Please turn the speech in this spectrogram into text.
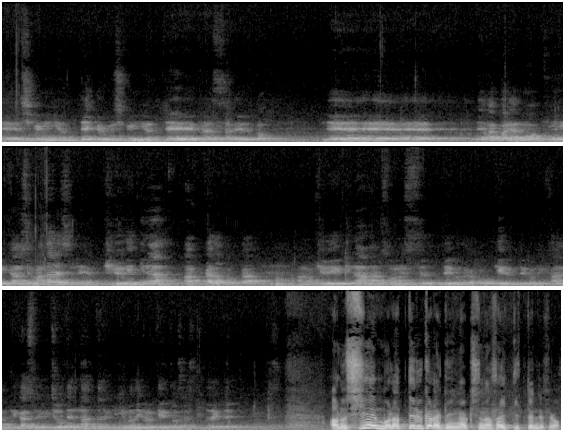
えー仕組みによって教育の仕組みによってプラスされると。で、で我々も国に関してまたですね、急激な悪化だとか、あの急激な損失ということがこう起きるということに関係がそういう状態になったときにまでいろいろ検討させていただきたいと思います。あの支援もらってるから減額しなさいって言ってるんですよ。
